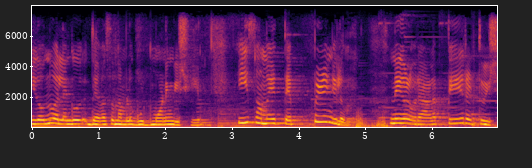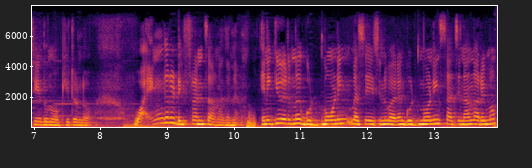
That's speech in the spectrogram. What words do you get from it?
ഇതൊന്നും അല്ലെങ്കിൽ ദിവസം നമ്മൾ ഗുഡ് മോർണിംഗ് വിഷ് ചെയ്യും. ഈ സമയത്ത് എപ്പോഴെങ്കിലും നിങ്ങൾ ഒരാളെ പേരെടുത്ത് വിഷ് ചെയ്ത് നോക്കിയിട്ടുണ്ടോ? ഭയങ്കര ഡിഫറൻസ് ആണ് അതിന്. എനിക്ക് വരുന്ന ഗുഡ് മോർണിംഗ് മെസ്സേജിന് പകരം ഗുഡ് മോർണിംഗ് സജന എന്ന് പറയുമ്പോൾ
